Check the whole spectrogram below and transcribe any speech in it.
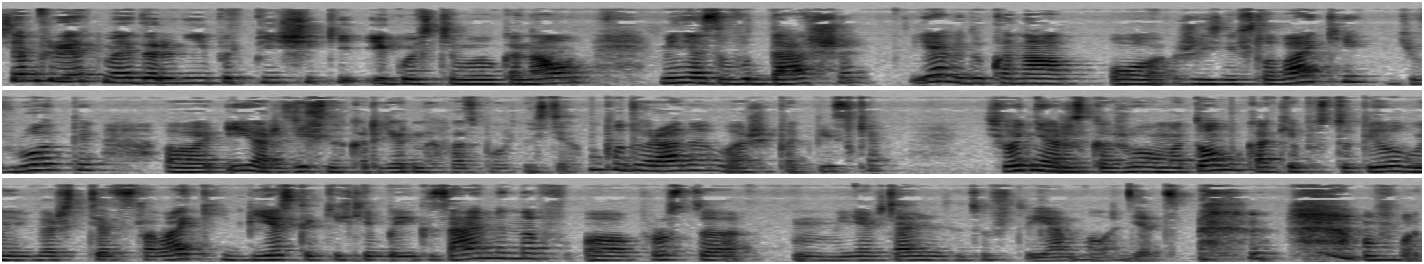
Всем привет, мои дорогие подписчики и гости моего канала. Меня зовут Даша. Я веду канал о жизни в Словакии, Европе э, и о различных карьерных возможностях. Буду рада вашей подписке. Сегодня я расскажу вам о том, как я поступила в университет Словакии без каких-либо экзаменов. Э, просто меня взяли за то, что я молодец. вот.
